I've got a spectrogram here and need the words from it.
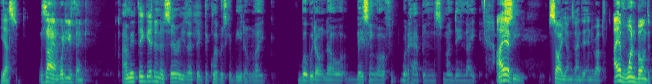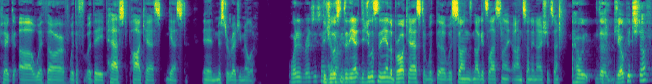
Yes. Zion, what do you think? I mean, if they get in a series, I think the Clippers could beat them. Like, but we don't know basing off what happens Monday night. I have- see. Sorry, Young Zion, to interrupt. I have one bone to pick uh, with our with a with a past podcast guest in Mr. Reggie Miller. What did Reggie say? Did you listen to the Did you listen to the end of the broadcast with the with Suns Nuggets last night on Sunday night? I should say how we, the Jokic stuff?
